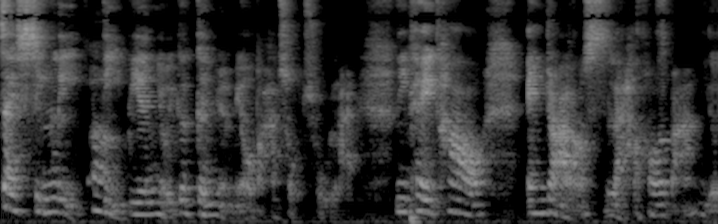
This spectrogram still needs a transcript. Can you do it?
在心里嗯底边有一个根源没有把它抽出来，你可以靠 Angela 老师来好好的把你的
